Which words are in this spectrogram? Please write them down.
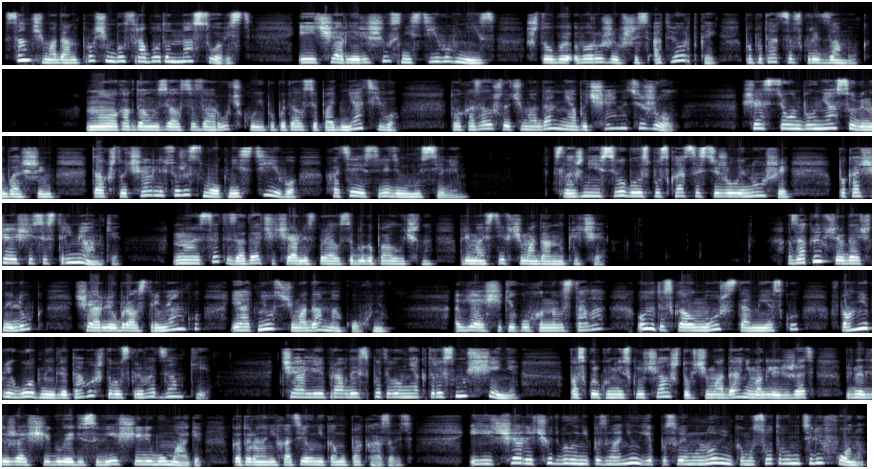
Сам чемодан, впрочем, был сработан на совесть, и Чарли решил снести его вниз, чтобы, вооружившись отверткой, попытаться вскрыть замок. Но когда он взялся за ручку и попытался поднять его, то оказалось, что чемодан необычайно тяжел. К счастью, он был не особенно большим, так что Чарли все же смог нести его, хотя и с видимым усилием. Сложнее всего было спускаться с тяжелой ношей по качающейся стремянке, но и с этой задачей Чарли справился благополучно, примостив чемодан на плече. Закрыв чердачный люк, Чарли убрал стремянку и отнес чемодан на кухню. В ящике кухонного стола он отыскал нож, стамеску, вполне пригодные для того, чтобы вскрывать замки. Чарли, правда, испытывал некоторое смущение — поскольку не исключал, что в чемодане могли лежать принадлежащие Глэдис вещи или бумаги, которые она не хотела никому показывать. И Чарли чуть было не позвонил ей по своему новенькому сотовому телефону,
